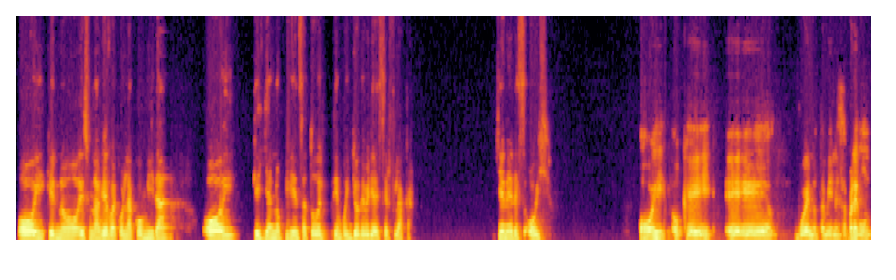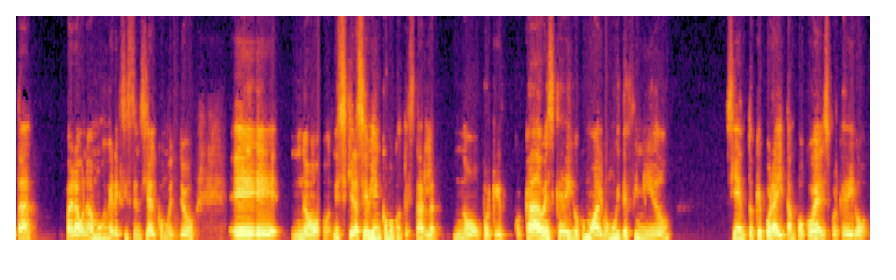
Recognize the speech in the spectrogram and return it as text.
hoy que no es una guerra con la comida, hoy que ya no piensa todo el tiempo en yo debería de ser flaca. ¿Quién eres hoy? Hoy, ok. Eh, bueno, también esa pregunta para una mujer existencial como yo, eh, no, ni siquiera sé bien cómo contestarla. No, porque cada vez que digo como algo muy definido, siento que por ahí tampoco es, porque digo,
